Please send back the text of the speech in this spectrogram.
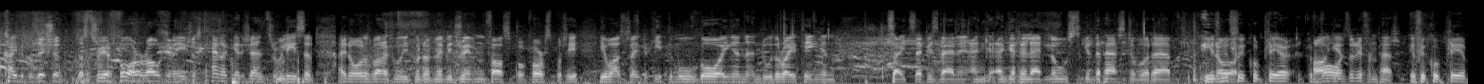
kind of position, there's three or four around him and he just cannot get a chance to release it. I know there's one or two he could have maybe driven first, first but he, he was trying to keep the move going and, and do the right thing and sidestep his man and, and get a lad loose to give the pass to. But uh, you Even know, if we could play the all ball, games are different, Pat. if we could play a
